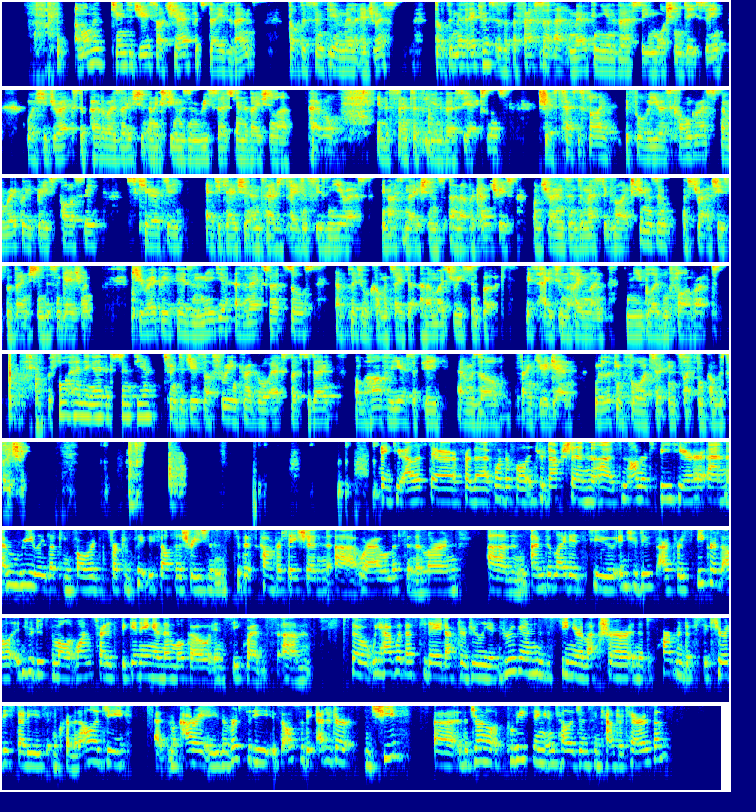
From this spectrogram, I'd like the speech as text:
I'm honoured to introduce our chair for today's event, Dr. Cynthia Miller Idriss. Dr. Miller Idriss is a professor at American University in Washington, D.C., where she directs the Polarization and Extremism Research Innovation Lab, PERIL, in the Center for University Excellence. She has testified before the US Congress and regularly briefs policy, security, education and intelligence agencies in the US, United Nations, and other countries on trends in domestic violent extremism and strategies for prevention disengagement. She regularly appears in the media as an expert source and political commentator, and her most recent book is Hate in the Homeland, The New Global Far Right. Before handing over to Cynthia to introduce our three incredible experts today, on behalf of USIP and Resolve, thank you again. We're looking forward to an insightful conversation. Thank you, Alistair, for that wonderful introduction. Uh, it's an honor to be here, and I'm really looking forward, for completely selfish reasons, to this conversation uh, where I will listen and learn. Um, I'm delighted to introduce our three speakers. I will introduce them all at once right at the beginning, and then we'll go in sequence. Um, so we have with us today Dr. Julian Droogan, who's a senior lecturer in the Department of Security Studies and Criminology at Macquarie University, is also the editor-in-chief uh, the Journal of Policing, Intelligence, and Counterterrorism.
